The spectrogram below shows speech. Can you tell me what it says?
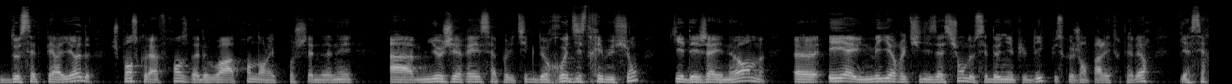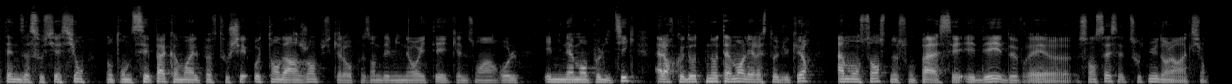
de cette période. Je pense que la France va devoir apprendre dans les prochaines années à mieux gérer sa politique de redistribution, qui est déjà énorme, euh, et à une meilleure utilisation de ces deniers publics, puisque j'en parlais tout à l'heure, il y a certaines associations dont on ne sait pas comment elles peuvent toucher autant d'argent, puisqu'elles représentent des minorités et qu'elles ont un rôle éminemment politique, alors que d'autres, notamment les Restos du Cœur, à mon sens, ne sont pas assez aidés et devraient euh, sans cesse être soutenus dans leur action.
